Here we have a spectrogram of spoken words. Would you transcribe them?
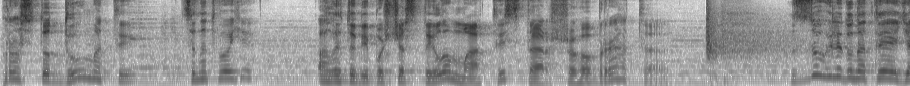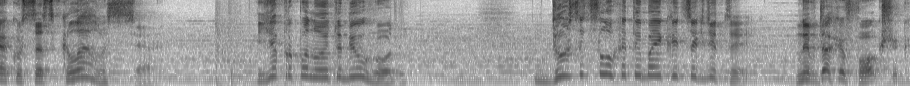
Просто думати це не твоє. Але тобі пощастило мати старшого брата. З огляду на те, як усе склалося, я пропоную тобі угоду. Досить слухати байки цих дітей, невдахи Фокшика.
